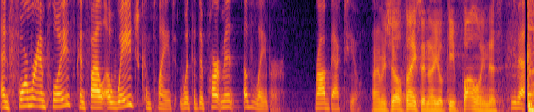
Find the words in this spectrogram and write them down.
And former employees can file a wage complaint with the Department of Labor. Rob, back to you. All right, Michelle, thanks. I know you'll keep following this. You bet.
